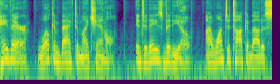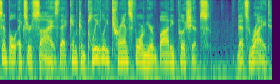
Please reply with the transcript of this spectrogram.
Hey there, welcome back to my channel. In today's video, I want to talk about a simple exercise that can completely transform your body push-ups. That's right,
